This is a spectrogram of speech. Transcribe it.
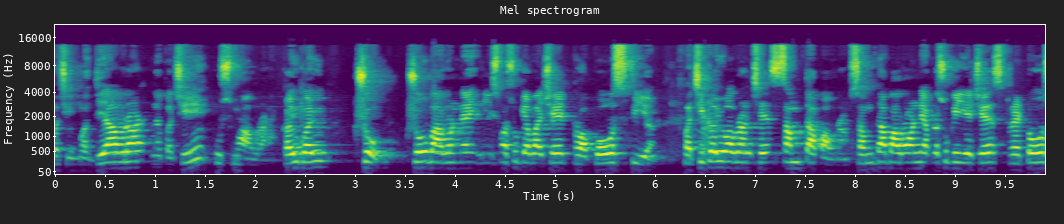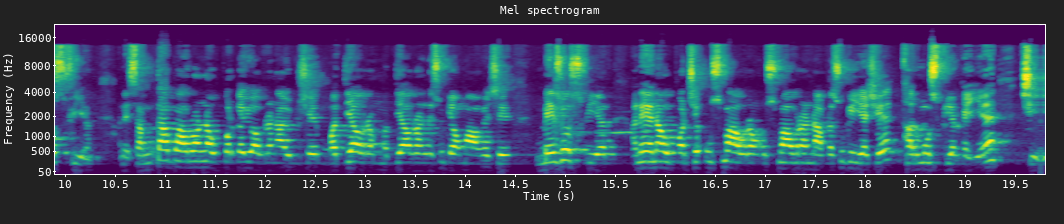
પછી મધ્ય આવરણ અને પછી ઉષ્મા આવરણ. કયું કયું? ક્ષોભ. ક્ષોભ આવરણને ઇંગ્લિશમાં શું કહેવાય છે? ટ્રોપોસ્ફિયર પછી કયું આવરણ છે? સમતાપ આવરણ. સમતાપ આવરણને આપણે શું કહીએ છીએ? સ્ટ્રેટોસ્ફિયર અને સમતાપ આવરણના ઉપર કયું આવરણ આવ્યું છે? મધ્ય આવરણ. મધ્ય આવરણને શું કહેવામાં આવે છે? મેઝોસ્ફિયર અને એના ઉપર છે ઉષ્મા આવરણ. ઉષ્મા આવરણને આપણે શું કહીએ છીએ? થર્મોસ્ફિયર કહીએ છીએ.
